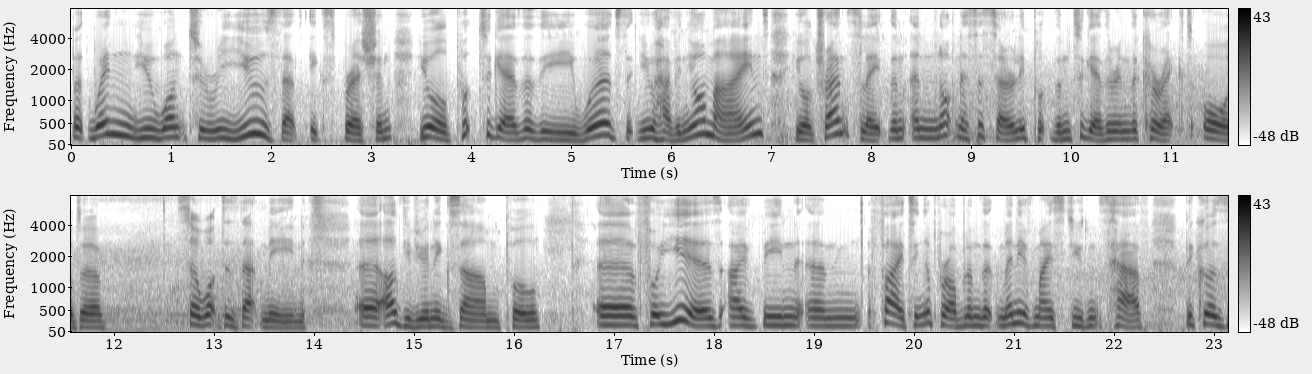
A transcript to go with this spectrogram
But when you want to reuse that expression, you'll put together the words that you have in your mind, you'll translate them and not necessarily put them together in the correct order. So, what does that mean? Uh, I'll give you an example. Uh, for years, I've been um, fighting a problem that many of my students have because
